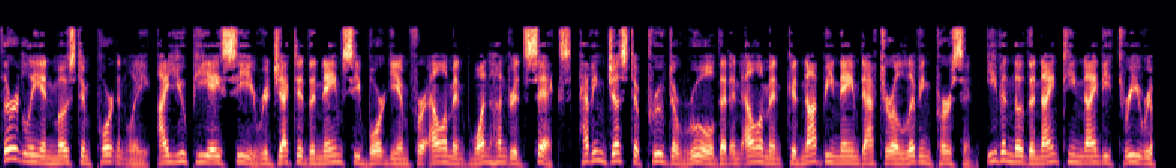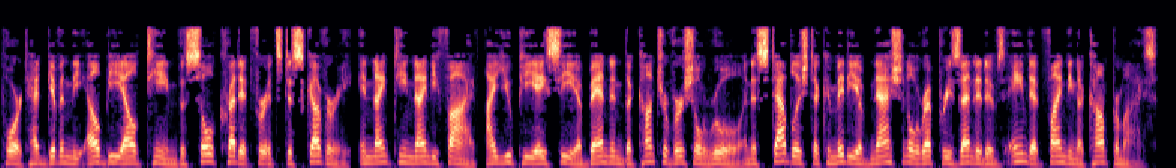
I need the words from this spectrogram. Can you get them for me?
Thirdly and most importantly, IUPAC rejected the name Seaborgium for element 106, having just approved a rule that an element could not be named after a living person, even though the 1993 report had given the LBL team the sole credit for its discovery. In 1995, IUPAC abandoned the controversial rule and established a committee of national representatives aimed at finding a compromise.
